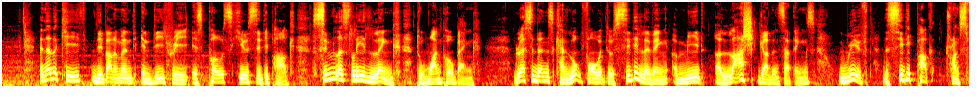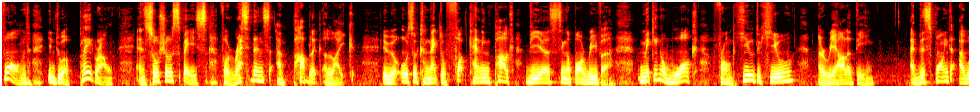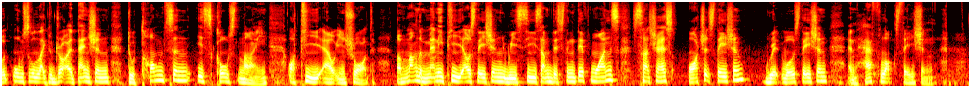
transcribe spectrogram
Another key development in D3 is Pearl's Hill City Park, seamlessly linked to One Pearl Bank. Residents can look forward to city living amid a lush garden settings with the city park transformed into a playground and social space for residents and public alike. It will also connect to Fort Canning Park via Singapore River, making a walk from hill to hill a reality. At this point, I would also like to draw attention to Thomson East Coast Line, or TEL in short. Among the many TEL stations, we see some distinctive ones such as Orchard Station, Great World Station, and Havelock Station.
